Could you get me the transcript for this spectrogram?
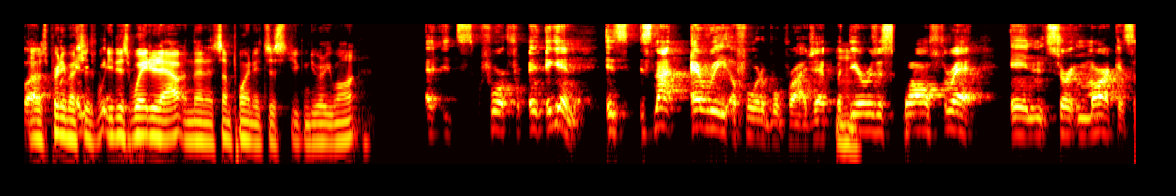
But it's pretty much just, you just wait it out, and then at some point, it just you can do what you want. Uh, it's for, for again, it's it's not every affordable project, but mm-hmm. there is a small threat in certain markets,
